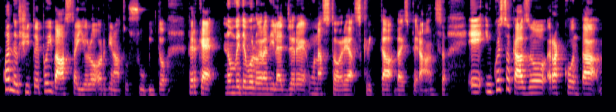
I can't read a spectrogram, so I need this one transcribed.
quando è uscito e poi basta io l'ho ordinato subito perché non vedevo l'ora di leggere una storia scritta da Esperance e in questo caso racconta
